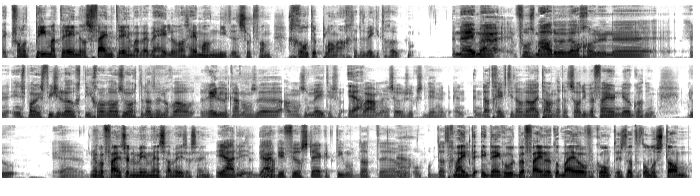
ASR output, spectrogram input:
ik vond het prima trainen, dat was fijne trainen, maar we hebben hele, was helemaal niet een soort van groter plan achter. Dat weet je toch ook? Nee, maar volgens mij hadden we wel gewoon een, eh een inspanningsfysioloog die gewoon wel zorgde dat we nog wel redelijk aan onze, aan onze meters Ja. kwamen en zo, zulke dingen. En, en dat geeft hij dan wel uit handen. Dat zal hij bij Feyenoord nu ook wel doen. Ik bedoel, eh, Ja, bij Feyenoord zullen meer mensen aanwezig zijn. ja, die- daar Ja. heb je een veel sterker team op dat, eh, Ja. op, op dat Maar gebied. ik, ik denk hoe het bij Feyenoord op mij overkomt, is dat het onder Stam,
